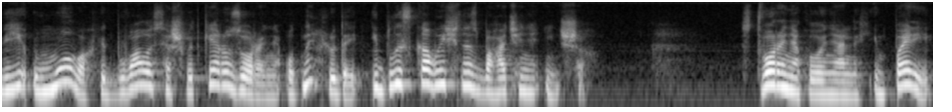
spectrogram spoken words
В її умовах відбувалося швидке розорення одних людей і блискавичне збагачення інших. Створення колоніальних імперій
